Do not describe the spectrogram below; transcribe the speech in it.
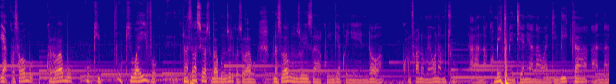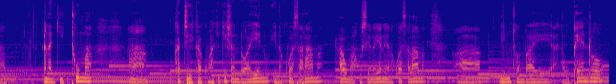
ya kwa sababu kwa sababu uki, ukiwa hivyo tunasema sio sababu nzuri kwa sababu kuna sababu nzuri za kuingia kwenye ndoa kwa mfano umeona mtu ana commitment yani anawajibika ana anajituma uh, katika kuhakikisha ndoa yenu inakuwa salama au mahusiano yenu yanakuwa salama uh, ni mtu ambaye ana upendo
